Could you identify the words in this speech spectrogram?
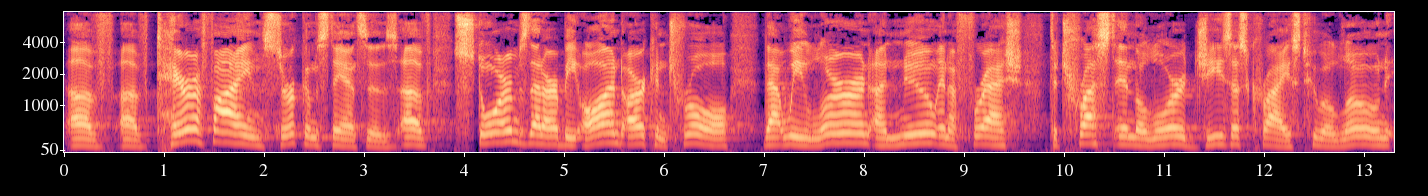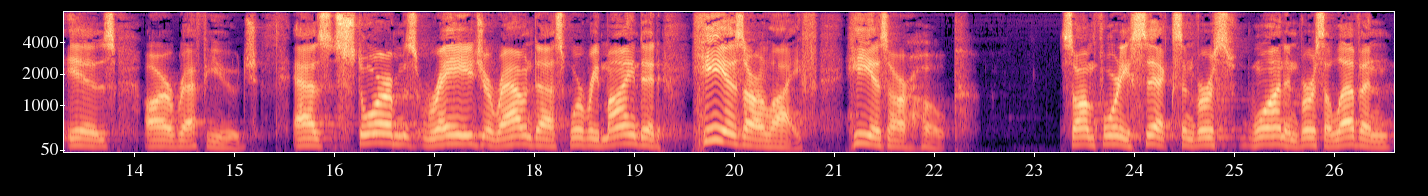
of, of terrifying circumstances, of storms that are beyond our control, that we learn anew and afresh to trust in the Lord Jesus Christ, who alone is our refuge. As storms rage around us, we're reminded He is our life. He is our hope. Psalm 46 and verse 1 and verse 11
